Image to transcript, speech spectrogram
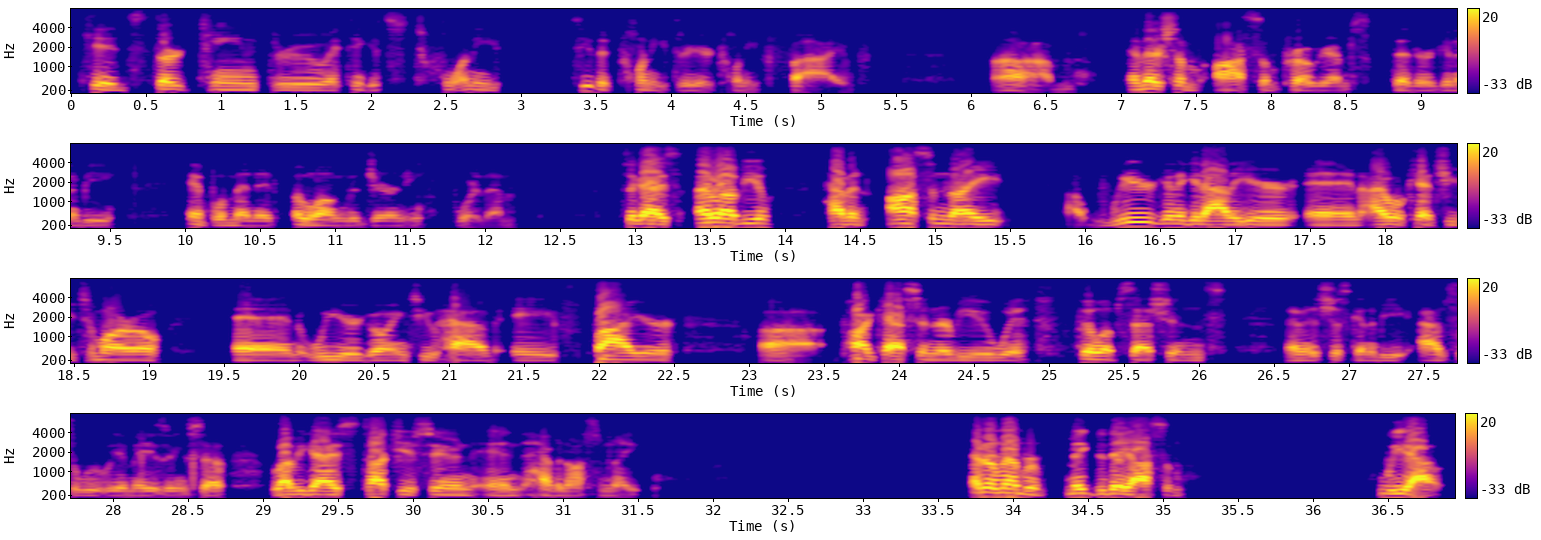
kids 13 through, I think it's 20, it's either 23 or 25. Um, and there's some awesome programs that are going to be implemented along the journey for them. So, guys, I love you. Have an awesome night. Uh, we're going to get out of here, and I will catch you tomorrow. And we are going to have a fire uh, podcast interview with Philip Sessions, and it's just going to be absolutely amazing. So, love you guys. Talk to you soon, and have an awesome night. And remember, make the day awesome. We out.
